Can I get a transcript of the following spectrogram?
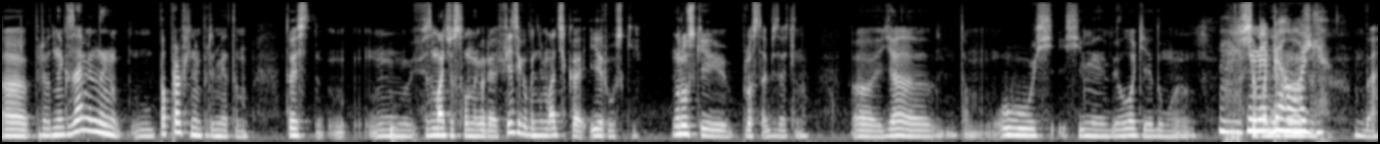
Э, переводные экзамены по профильным предметам. То есть физмат, условно говоря, физика, математика и русский. Ну, русский просто обязательно. Э, я там у химии, биологии, я думаю. Химия, биология. Да.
